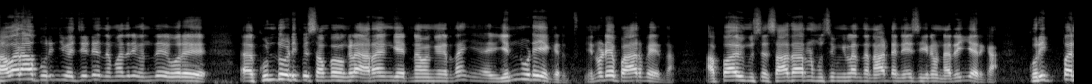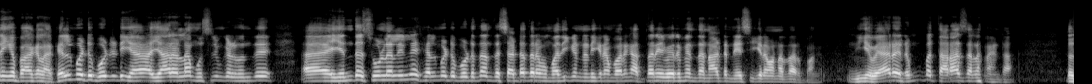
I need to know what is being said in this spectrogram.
தவறாக புரிஞ்சு வச்சுட்டு இந்த மாதிரி வந்து ஒரு குண்டு குண்டுவெடிப்பு சம்பவங்களை அரங்கேற்றினவங்க தான் என்னுடைய கருத்து. என்னுடைய பார்வை தான் அப்பாவி முஸ்லீம் சாதாரண முஸ்லீம்கள்லாம் அந்த நாட்டை நேசிக்கிறவங்க நிறைய இருக்கான். குறிப்பாக நீங்கள் பார்க்கலாம். ஹெல்மெட் போட்டுட்டு யா யாரெல்லாம் முஸ்லீம்கள் வந்து எந்த சூழ்நிலையிலும் ஹெல்மெட் போட்டு தான் அந்த சட்டத்தை நம்ம மதிக்கணும்னு நினைக்கிற பாருங்க. அத்தனை பேருமே இந்த நாட்டை நேசிக்கிறவனாக தான் இருப்பாங்க. நீங்கள் வேற ரொம்ப தராசெல்லாம் வேண்டாம். இந்த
